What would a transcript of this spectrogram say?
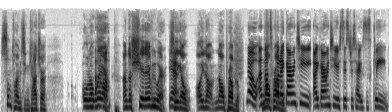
Sometimes you can catch her Oh, unaware, hop. and there's shit everywhere. Yeah. So you go, oh, I don't, no problem. No, and no that's what I guarantee. I guarantee your sister's house is clean.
